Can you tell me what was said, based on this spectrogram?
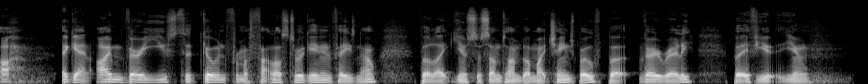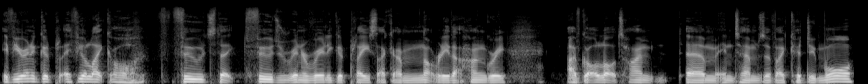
uh, again, I'm very used to going from a fat loss to a gaining phase now. But, like, you know, so sometimes I might change both, but very rarely. But if you, you know, if you're in a good, pl- if you're like, oh, foods that foods are in a really good place, like I'm not really that hungry. I've got a lot of time um, in terms of I could do more.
